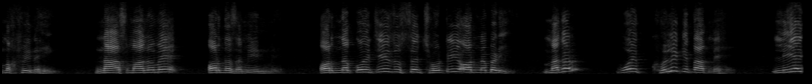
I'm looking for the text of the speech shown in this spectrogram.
मख्फी नहीं। ना आसमानों में और न ज़मीन में। और न कोई चीज़ उससे छोटी और न बड़ी। मगर वो एक खुली किताब में है। लिए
